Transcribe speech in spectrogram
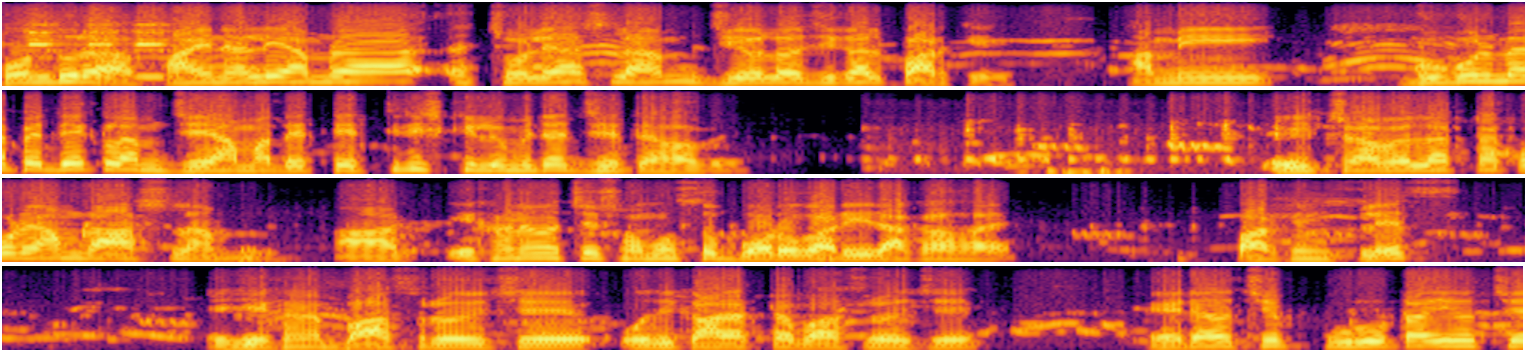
বন্ধুরা ফাইনালি আমরা চলে আসলাম জিওলজিক্যাল পার্কে আমি গুগল ম্যাপে দেখলাম যে আমাদের তেত্রিশ কিলোমিটার যেতে হবে। এই ট্রাভেলারটা করে আমরা আসলাম, আর এখানে হচ্ছে সমস্ত বড় গাড়ি রাখা হয় পার্কিং প্লেস এই যে এখানে বাস রয়েছে, ওদিকে আর একটা বাস রয়েছে। এটা হচ্ছে পুরোটাই হচ্ছে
